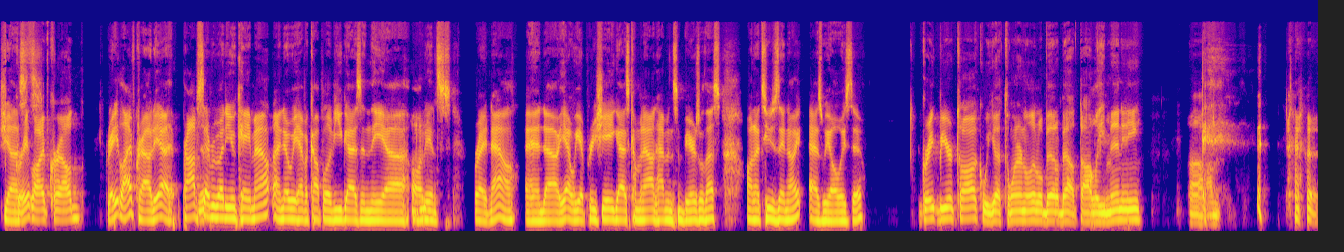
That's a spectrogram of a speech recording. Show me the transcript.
just Great live crowd. Great live crowd. Yeah. Props to everybody who came out. I know we have a couple of you guys in the uh, Mm-hmm. audience right now. And uh, yeah, we appreciate you guys coming out and having some beers with us on a Tuesday night, as we always do. Great beer talk. We got to learn a little bit about DALL-E Mini. Um,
